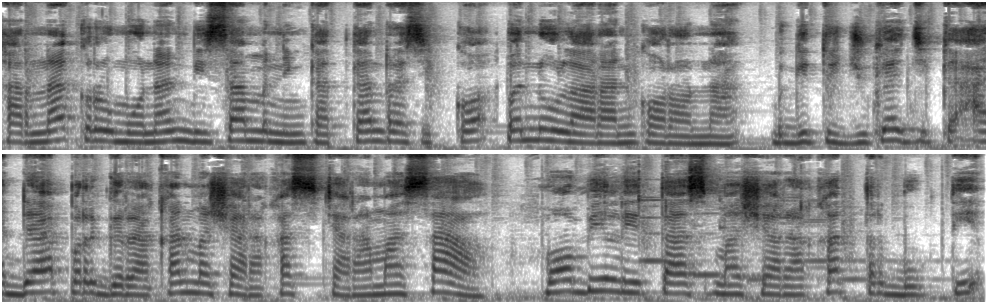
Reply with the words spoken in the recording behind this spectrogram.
karena kerumunan bisa meningkatkan resiko penularan corona. Begitu juga jika ada pergerakan masyarakat secara massal. Mobilitas masyarakat terbukti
